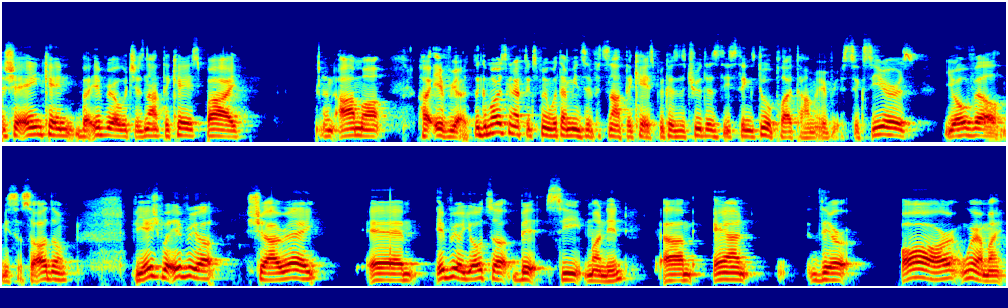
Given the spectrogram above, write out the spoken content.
she'enkin ba'ivriya, which is not the case by an ama ha'ivriya. The Gemara is going to have to explain what that means if it's not the case, because the truth is these things do apply to ama ivriya. Six years, yovel, misa sa'adon. V'yesh ba'ivriya she'arei um, ivriya yotza b'si manin. Um, and there are, where am I?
